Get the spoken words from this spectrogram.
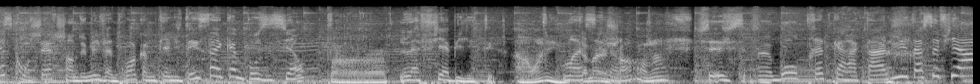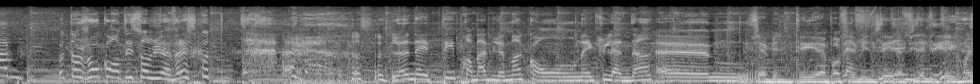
Qu'est-ce qu'on cherche en 2023 comme qualité? Cinquième position, la fiabilité. Ah ouais? Ouais, Comme un char, genre? C'est un beau trait de caractère. Lui est assez fiable. On peut toujours compter sur lui. Un vrai scout. L'honnêteté, probablement qu'on inclut là-dedans. Euh, Fiabilité, euh, pas La fiabilité, la fidélité. Oui,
